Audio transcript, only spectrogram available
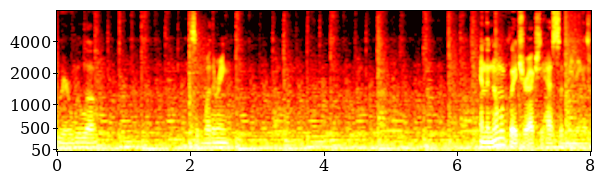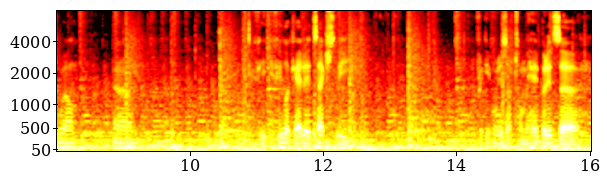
rear wheel Some weathering. And the nomenclature actually has some meaning as well. Um, if, you, if you look at it, it's actually I forget what it is off the top of my head, but it's a uh,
